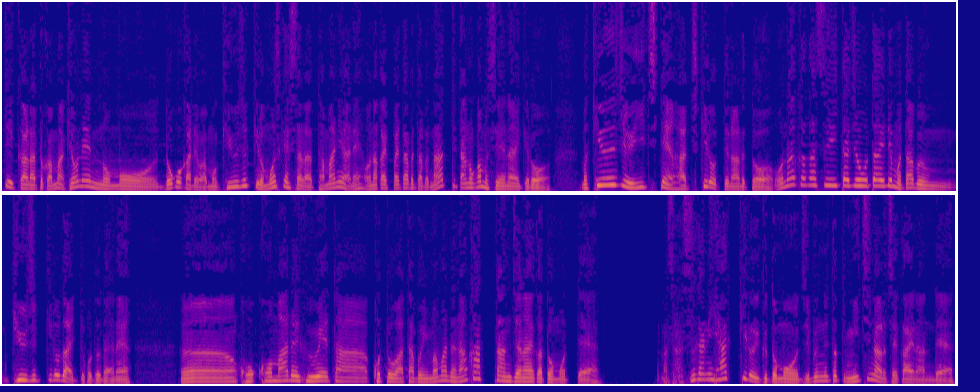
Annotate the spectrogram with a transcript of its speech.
てからとか、まあ去年のもう、どこかではもう90キロもしかしたらたまにはね、お腹いっぱい食べたらなってたのかもしれないけど、まあ91.8キロってなると、お腹が空いた状態でも多分90キロ台ってことだよね。うーん、ここまで増えたことは多分今までなかったんじゃないかと思って、まさすがに100キロ行くともう自分にとって未知なる世界なんで、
